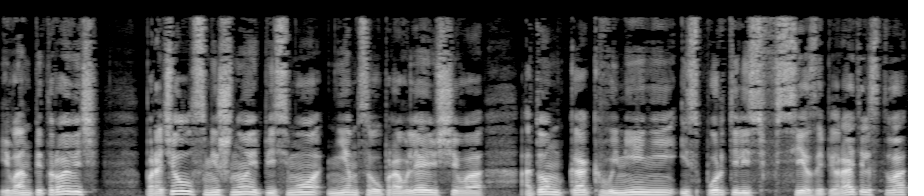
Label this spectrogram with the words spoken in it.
Иван Петрович прочел смешное письмо немца-управляющего о том, как в имении испортились все запирательства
